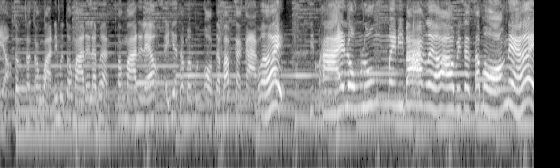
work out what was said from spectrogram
เหรอจจังหวะนี้มึงต้องมาได้แล้วเพื่อน ต้องมาได้แล้ว ไอ้เหี้ยทำไมมึงออกแต่บัฟกากๆวะเฮ้ยชิบหายลงลุงไม่มีบ้างเลยเหรอ เอาไปแต่สมองเนี่ยเฮ้ย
